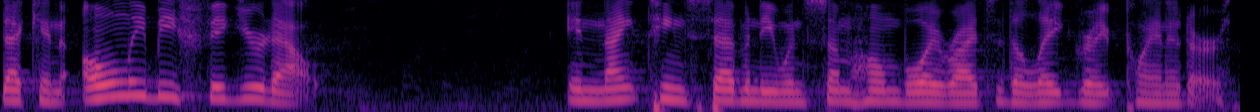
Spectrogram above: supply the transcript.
that can only be figured out in 1970 when some homeboy writes The Late Great Planet Earth?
